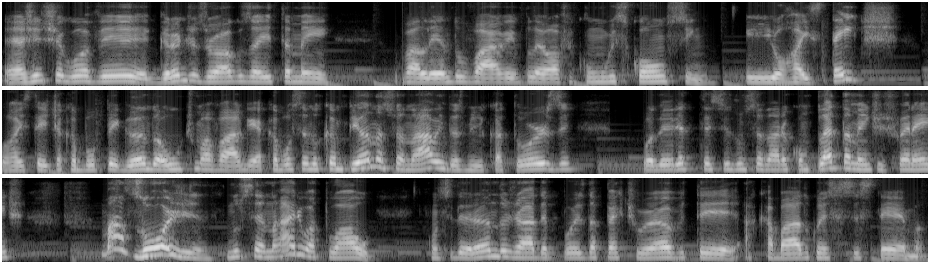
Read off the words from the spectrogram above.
É, a gente chegou a ver grandes jogos aí também valendo vaga em playoff com Wisconsin e Ohio State. O Ohio State acabou pegando a última vaga e acabou sendo campeão nacional em 2014. Poderia ter sido um cenário completamente diferente. Mas hoje, no cenário atual, considerando já depois da Pac-12 ter acabado com esse sistema,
